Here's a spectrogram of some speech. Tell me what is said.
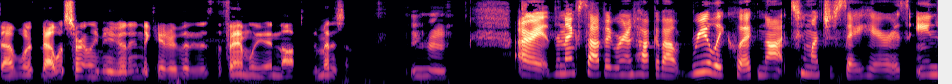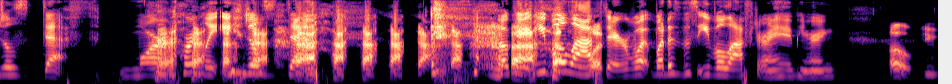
that would that would certainly be a good indicator that it is the family and not the medicine. Mm-hmm. All right, the next topic we're going to talk about really quick, not too much to say here, is Angel's death. More importantly, Angel's death. Okay, evil laughter. What? what is this evil laughter I am hearing? Oh, you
